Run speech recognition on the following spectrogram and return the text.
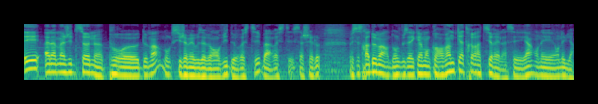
et Anna Magidson pour demain. Donc si jamais vous avez envie de rester, bah restez, sachez-le. Mais ce sera demain. Donc vous avez quand même encore 24 heures à tirer là. C'est hein, on est on est bien.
